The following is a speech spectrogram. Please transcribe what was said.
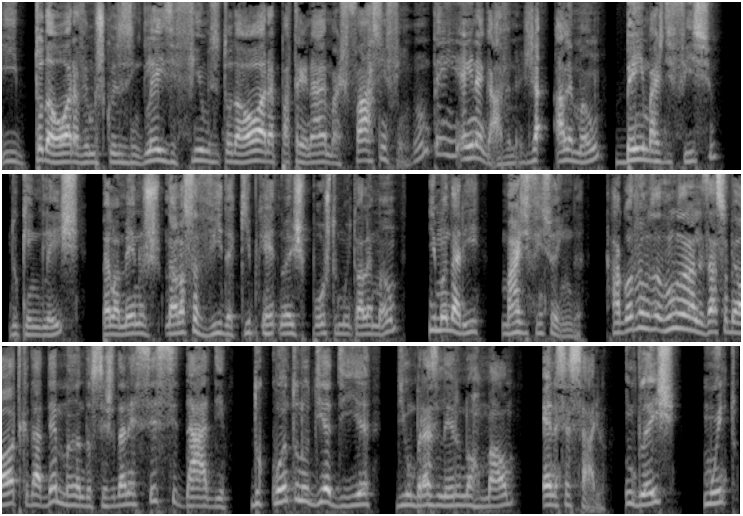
e toda hora vemos coisas em inglês e filmes e toda hora, para treinar é mais fácil, enfim, não tem, é inegável, né? Já alemão, bem mais difícil do que inglês, pelo menos na nossa vida aqui, porque a gente não é exposto muito ao alemão, e mandarim, mais difícil ainda. Agora vamos, vamos analisar sobre a ótica da demanda, ou seja, da necessidade, do quanto no dia a dia de um brasileiro normal é necessário. Inglês, muito,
